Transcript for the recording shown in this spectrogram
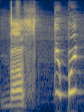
The stupid.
